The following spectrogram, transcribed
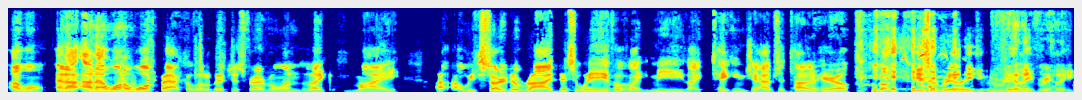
I won't. And I and I want to walk back a little bit just for everyone. Like my, uh, we've started to ride this wave of like me like taking jabs at Tyler Herro. Look, he's a really, really, really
